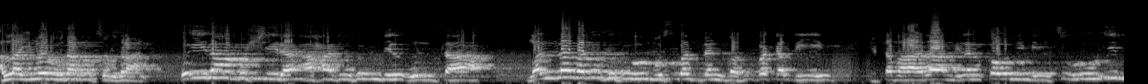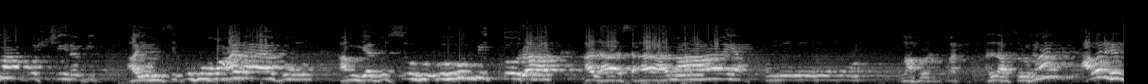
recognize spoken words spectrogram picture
அல்லாஹ் இன்னொரு உதாரணம் சொல்கிறான். அம் அல்லாஹ் சொல்கிறான் அவர்கள்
